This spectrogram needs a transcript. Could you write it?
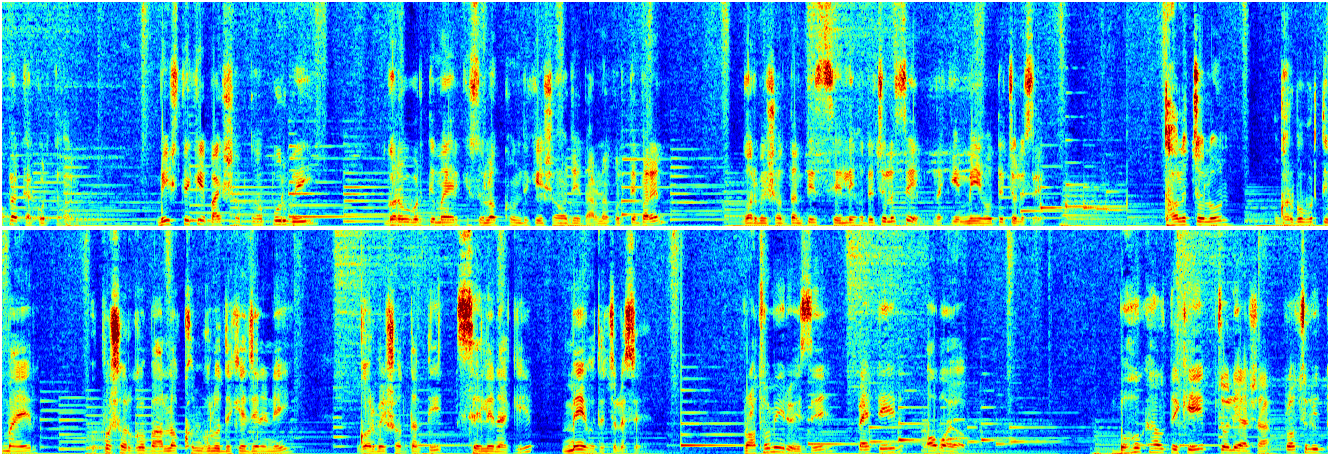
অপেক্ষা করতে হয়। বিশ থেকে বাইশ সপ্তাহ পূর্বেই গর্ভবতী মায়ের কিছু লক্ষণ দেখে সহজেই ধারণা করতে পারেন, গর্ভের সন্তানটি ছেলে হতে চলেছে নাকি মেয়ে হতে চলেছে। তাহলে চলুন গর্ভবতী মায়ের উপসর্গ বা লক্ষণগুলো দেখে জেনে নেই, গর্ভের সন্তানটি ছেলে নাকি মেয়ে হতে চলেছে। প্রথমেই রয়েছে পেটের অবয়ব। বহুকাল থেকে চলে আসা প্রচলিত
